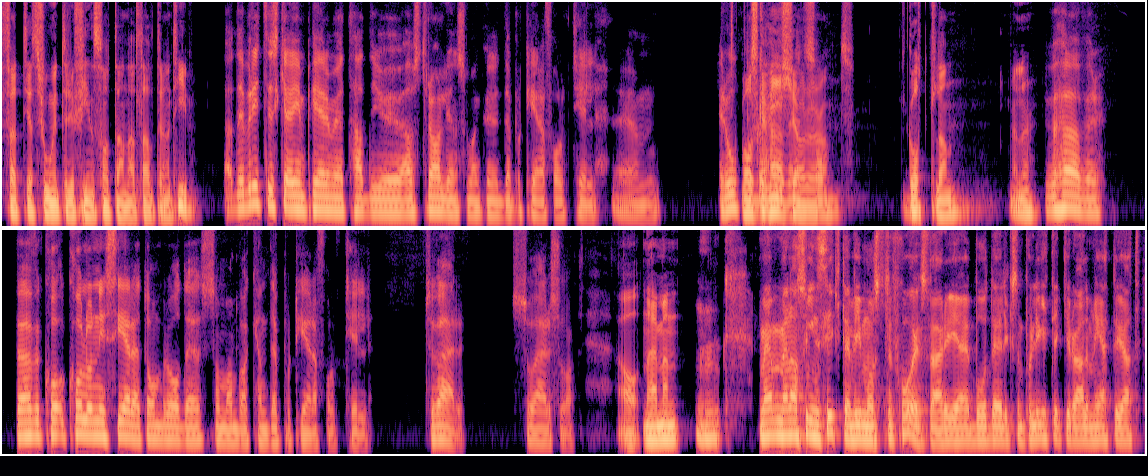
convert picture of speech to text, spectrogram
För att jag tror inte det finns något annat alternativ. Ja, det brittiska imperiet hade ju Australien som man kunde deportera folk till. Um, Europa Vad ska vi köra då? Gotland? Eller? Vi behöver, behöver kolonisera ett område som man bara kan deportera folk till. Tyvärr, så är det så. Ja, nej men... Mm. men... Men alltså insikten vi måste få i Sverige, både liksom politiker och allmänhet, är att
